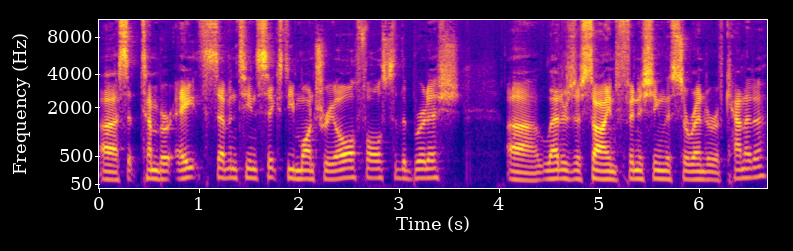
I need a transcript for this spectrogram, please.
Uh, September 8th, 1760, Montreal falls to the British. Uh, letters are signed finishing the surrender of Canada.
